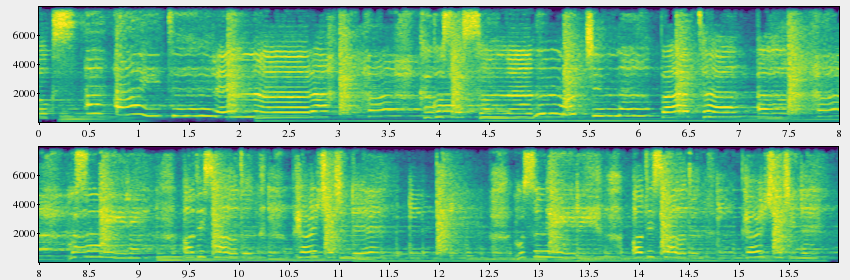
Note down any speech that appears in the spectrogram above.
로블록스 아이들의 나라. 그곳에서 나는 멋진 아바타. 무슨 일이 어디서든 펼쳐지네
